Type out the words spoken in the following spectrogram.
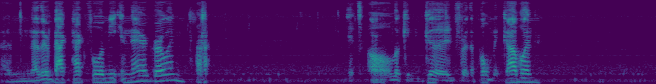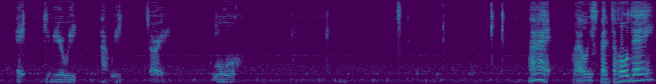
another backpack full of meat in there growing. it's all looking good for the Polemic Goblin. Hey, give me your wheat. Not wheat. Sorry. Wool. Alright. Well, we spent the whole day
